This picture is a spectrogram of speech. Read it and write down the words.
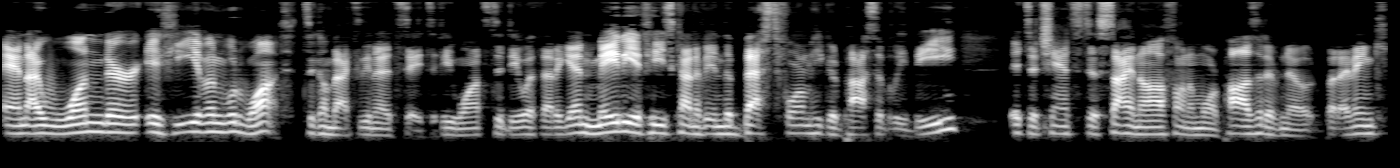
And I wonder if he even would want to come back to the United States, if he wants to deal with that again. Maybe if he's kind of in the best form he could possibly be, it's a chance to sign off on a more positive note. But I think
